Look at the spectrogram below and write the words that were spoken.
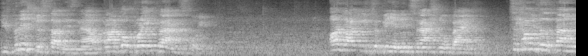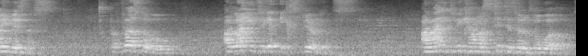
you finished your studies now, and I've got great plans for you. I'd like you to be an international banker, to come into the family business. But first of all, I'd like you to get experience. I'd like you to become a citizen of the world,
